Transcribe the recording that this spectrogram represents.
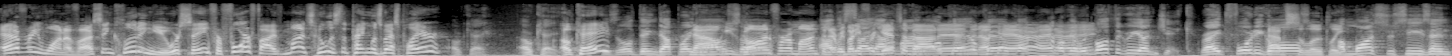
every one of us, including you, were saying for four or five months who was the Penguins' best player. Okay. Okay. Okay. He's a little dinged up right now. Now he's so gone for a month and everybody forgets about okay, him, Okay, okay, okay, all right, all okay. We both agree on Jake, right? 40 goals. Absolutely. A monster season.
